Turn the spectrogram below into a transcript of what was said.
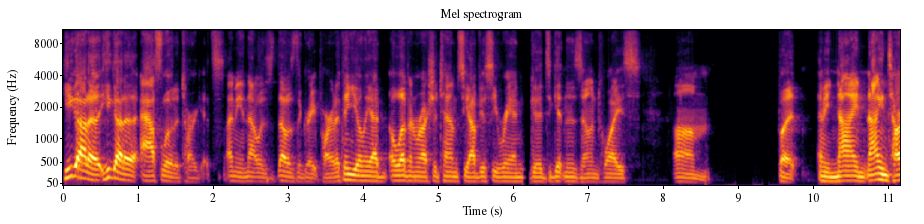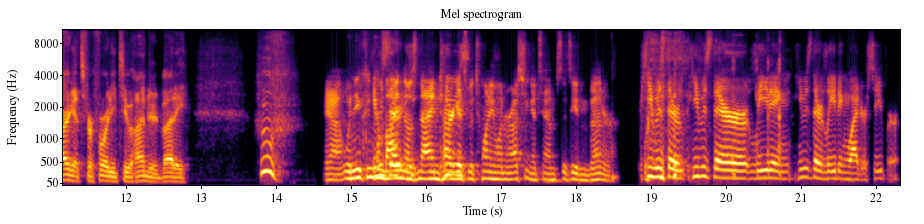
he got a he got a ass load of targets. I mean, that was that was the great part. I think he only had 11 rush attempts. He obviously ran good to get in the zone twice. Um, but I mean, nine nine targets for 4200, buddy. Whew. Yeah, when you can combine those nine targets was, with 21 rushing attempts, it's even better. He was their he was their leading he was their leading wide receiver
